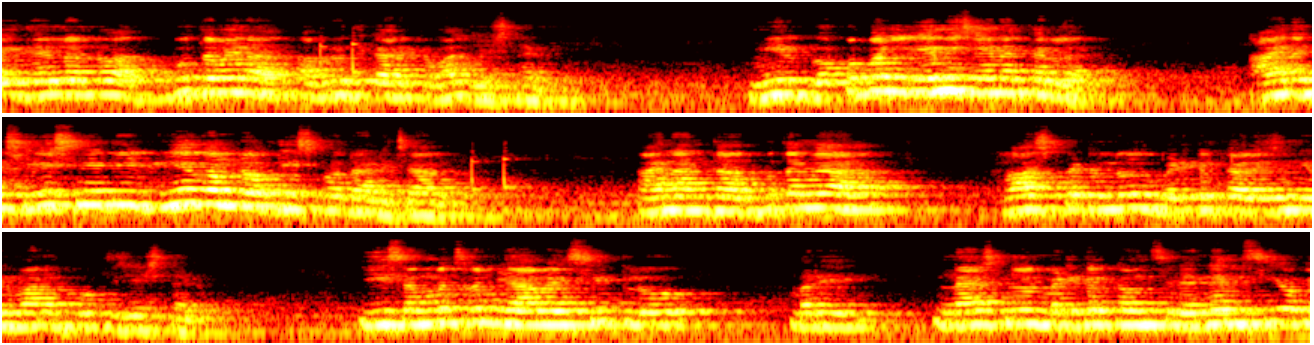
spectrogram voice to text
ఐదేళ్ళలో అద్భుతమైన అభివృద్ధి కార్యక్రమాలు చేసినట్టు. మీరు గొప్ప పనులు ఏమీ చేయనక్కర్లే. ఆయన చేసినవి వినియోగంలోకి తీసుకొని రండి చాలు. ఆయన అంత అద్భుతంగా హాస్పిటల్ మెడికల్ కాలేజీ నిర్మాణం పూర్తి చేసినాడు. ఈ సంవత్సరం యాభై సీట్లు మరి నేషనల్ మెడికల్ కౌన్సిల్ ఎన్ఎంసి ఒక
